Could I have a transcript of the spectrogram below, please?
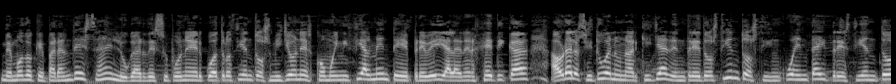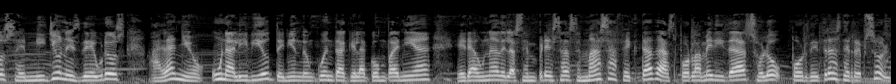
De modo que para Endesa, en lugar de suponer 400 millones como inicialmente preveía la energética, ahora lo sitúa en una arquilla de entre 250 y 300 millones de euros al año. Un alivio teniendo en cuenta que la compañía era una de las empresas más afectadas por la medida solo por detrás de Repsol.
